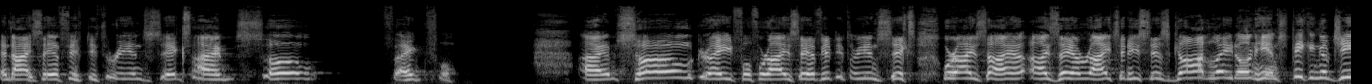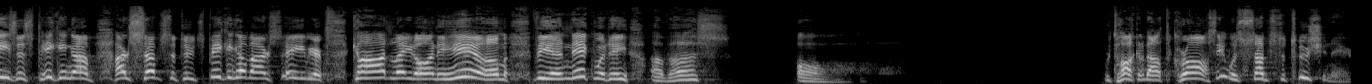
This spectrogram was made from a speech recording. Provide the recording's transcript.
And Isaiah 53 and 6, I'm so thankful I am so grateful for Isaiah 53 and 6, where Isaiah, Isaiah writes and he says, God laid on him, speaking of Jesus, speaking of our substitute, speaking of our Savior, God laid on him the iniquity of us all. We're talking about the cross. It was substitutionary.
